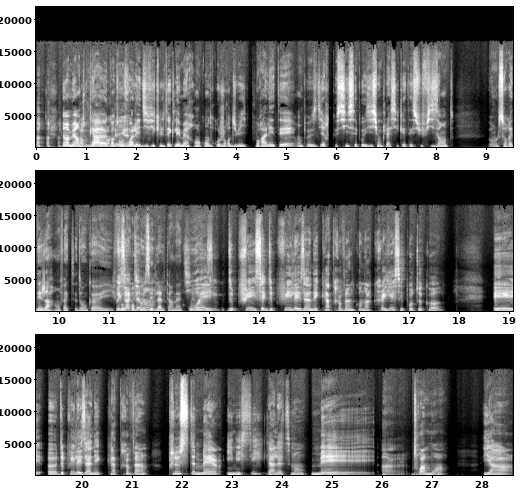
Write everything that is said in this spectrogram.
Non, mais en tout cas, quand on voit les difficultés que les mères rencontrent aujourd'hui pour allaiter, on peut se dire que si ces positions classiques étaient suffisantes, on le saurait déjà en fait. Donc euh, il faut proposer de l'alternative. Oui, depuis c'est depuis les années 80 qu'on a créé ces protocoles et euh, depuis les années 80, plus de mères initient l'allaitement, mais euh, trois mois, il y a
